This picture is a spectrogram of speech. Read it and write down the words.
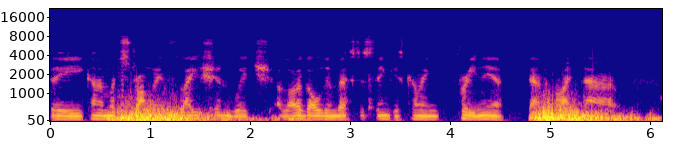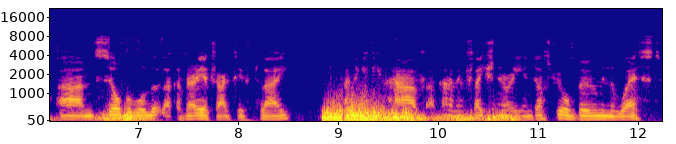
the kind of much stronger inflation, which a lot of gold investors think is coming pretty near down the pipe now, um, silver will look like a very attractive play. I think if you have a kind of inflationary industrial boom in the West,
